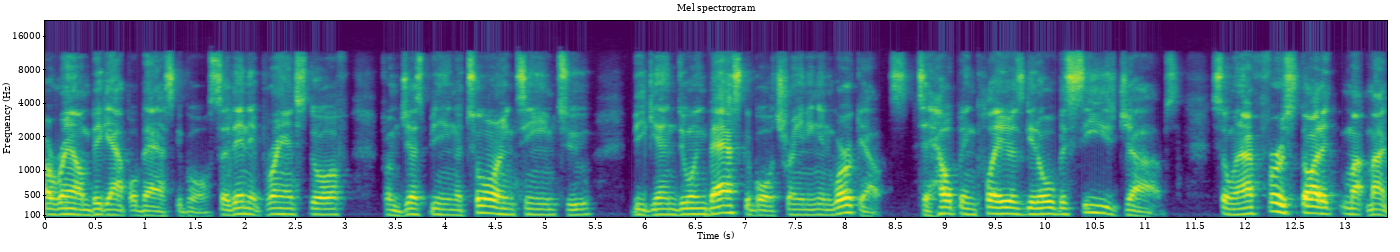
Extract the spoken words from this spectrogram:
around Big Apple basketball. So then it branched off from just being a touring team to begin doing basketball training and workouts to helping players get overseas jobs. So when I first started my, my,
